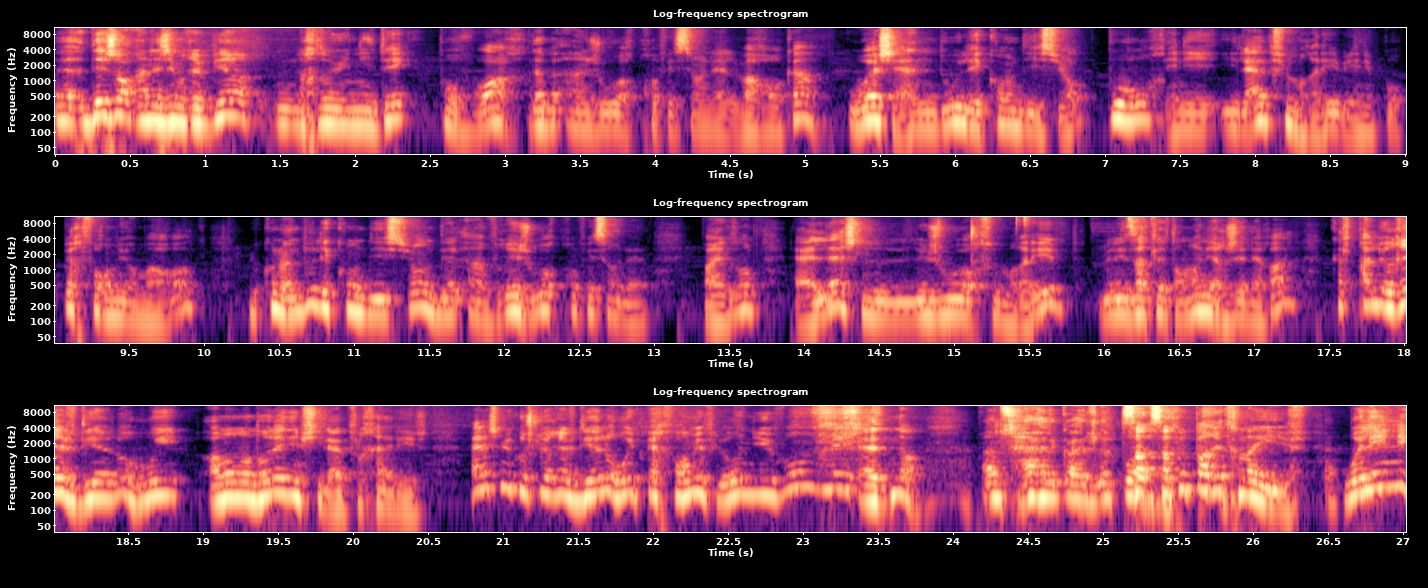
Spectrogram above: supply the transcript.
Euh, déjà, j'aimerais bien une idée pour voir un joueur professionnel marocain, où a les conditions pour, il a le Maghreb, pour performer au Maroc, il a les conditions d'un vrai joueur professionnel. Par exemple علاش les joueurs في المغرب les athlètes en manière générale كتلقى le rêve ديالو هو à moment donné غادي يمشي يلعب في الخارج. علاش ما يكونش le rêve ديالو هو ي performer في ال haut niveau mais عندنا غنصحح لك واحد le point ça peut paraître naïf ولكن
